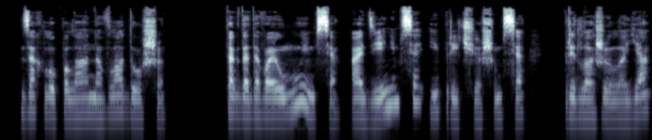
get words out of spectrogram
— захлопала она в ладоши. «Тогда давай умоемся, оденемся и причешемся», — предложила я,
